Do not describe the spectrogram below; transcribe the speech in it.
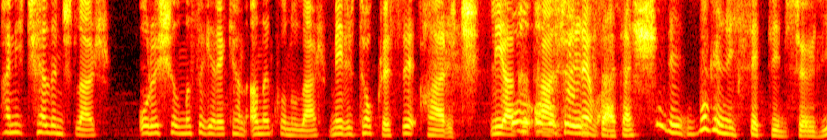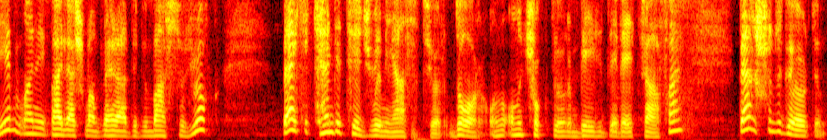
hani challenge'lar, uğraşılması gereken ana konular, meritokrasi hariç, liyakat Onu, da hariç ne söyledik var? zaten. Şimdi bugün hissettiğimi söyleyeyim. Hani paylaşmamda herhalde bir mahsur yok. Belki kendi tecrübemi yansıtıyorum. Doğru. Onu, onu çok diyorum beynimde ve etrafa. Ben şunu gördüm.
